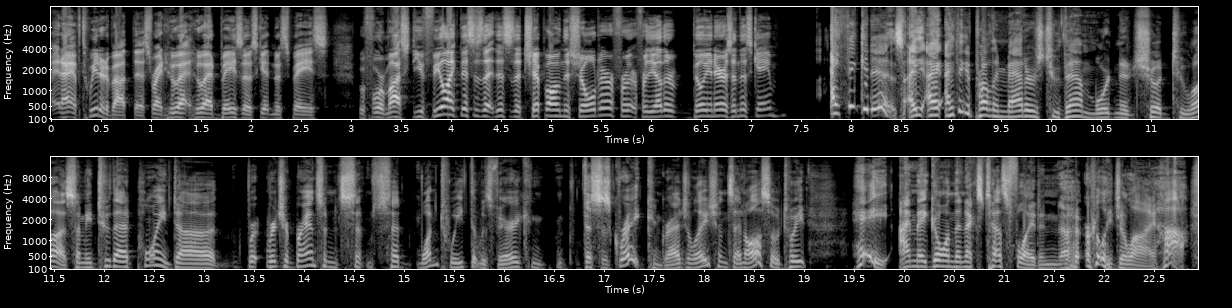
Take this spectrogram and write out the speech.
and I have tweeted about this, right? Who had, who had Bezos get into space before Musk? Do you feel like this is a, this is a chip on the shoulder for, for the other billionaires in this game? I think it is. I, I, I think it probably matters to them more than it should to us. I mean, to that point, uh, Richard Branson said one tweet that was very, con- this is great, congratulations, and also a tweet, hey, I may go on the next test flight in uh, early July. Ha!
